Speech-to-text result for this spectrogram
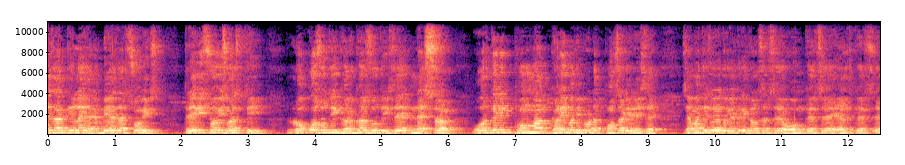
હજારથી લઈ અને બે હજાર ચોવીસ, ત્રેવીસ, ચોવીસ વર્ષથી લોકો સુધી, ઘર ઘર સુધી જે નેચરલ, ઓર્ગેનિક ફોર્મમાં ઘણી બધી પ્રોડક્ટ પહોંચાડી રહી છે. જેમાંથી જોઈએ તો એગ્રીકલ્ચર છે હોમ કેર છે હેલ્થ કેર છે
